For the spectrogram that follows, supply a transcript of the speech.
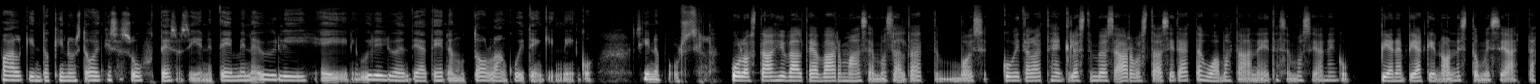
palkintokin on sitten oikeassa suhteessa siihen, että ei mennä yli, ei niin kuin ylilyöntejä tehdä, mutta ollaan kuitenkin niin kuin siinä pulssilla. Kuulostaa hyvältä ja varmaan semmoiselta, että voisi kuvitella, että henkilöstö myös arvostaa sitä, että huomataan niitä semmoisia niin pienempiäkin onnistumisia, että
